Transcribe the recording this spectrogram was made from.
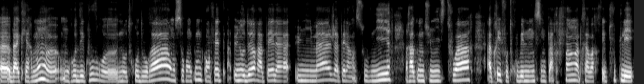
euh, bah, clairement, euh, on redécouvre euh, notre odorat, on se rend compte qu'en fait, une odeur appelle à une image, appelle à un souvenir, raconte une histoire. Après, il faut trouver le nom de son parfum, après avoir fait toutes les,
